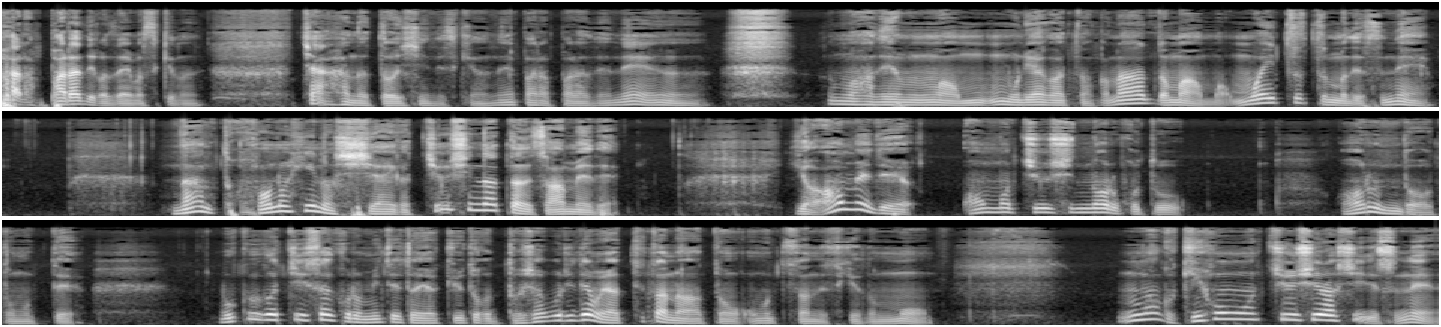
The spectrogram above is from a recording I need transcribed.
パラ パラでございますけど、ね、チャーハンだと美味しいんですけどね、パラパラでね、うん。まあでも、まあ盛り上がったのかなと、まあまあ思いつつもですね、なんとこの日の試合が中止になったんです雨で。いや、雨であんま中止になることあるんだと思って。僕が小さい頃見てた野球とか土砂降りでもやってたなと思ってたんですけども、なんか基本は中止らしいですね。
